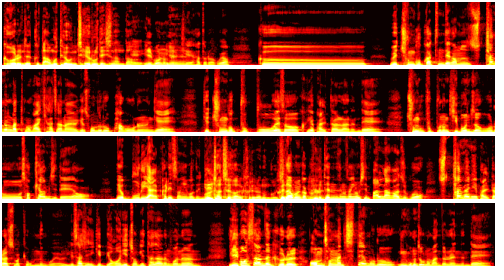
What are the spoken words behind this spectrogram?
그거를 이제 그 나무 태운 재로 대신한다. 네, 일본은 예. 그렇게 하더라고요. 그 왜 중국 같은 데 가면 수타면 같은 거 막 이렇게 하잖아요. 이게 손으로 파고 그러는 게 중국 북부에서 크게 발달하는데 중국 북부는 기본적으로 석회암지대예요. 근데 물이 알칼리성이거든요. 물 자체가 알칼리라는 거죠. 그러다 보니까 예. 글루텐 생성이 훨씬 빨라가지고 수타면이 발달할 수밖에 없는 거예요. 음. 이게 사실 이게 면이 쫄깃하다는 거는 일본 사람들은 그거를 엄청난 치대물로 인공적으로 만들어냈는데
